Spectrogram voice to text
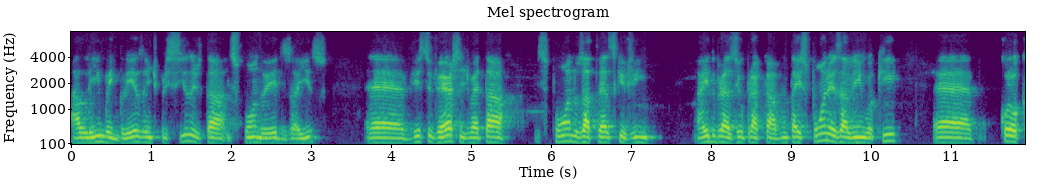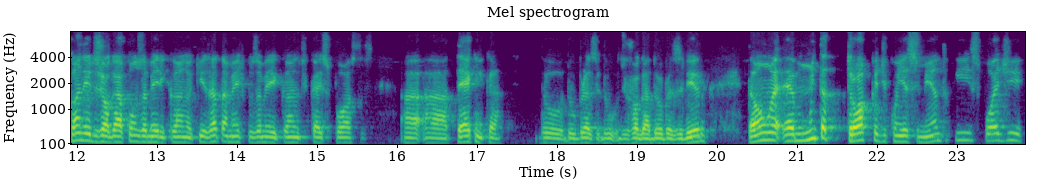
à língua inglesa, a gente precisa de estar tá expondo eles a isso é, vice-versa, a gente vai estar tá expondo os atletas que vêm aí do Brasil para cá, vão estar tá expondo eles a língua aqui, é, colocando eles jogar com os americanos aqui, exatamente para os americanos ficar expostos à, à técnica do, do, Brasil, do, do jogador brasileiro. Então, é, é, muita troca de conhecimento que isso pode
